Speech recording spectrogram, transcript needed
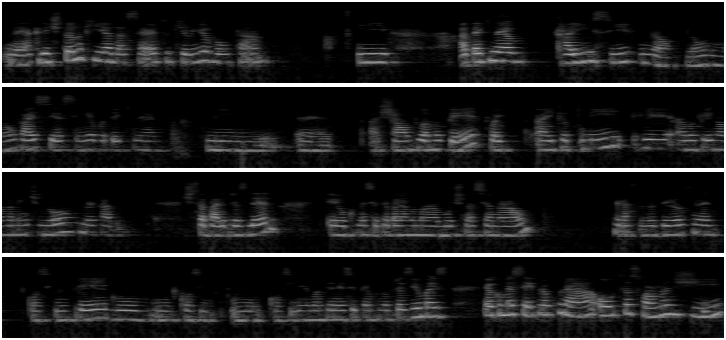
né, acreditando que ia dar certo, que eu ia voltar. E até que né, eu caí em si, não, não, não vai ser assim, eu vou ter que né, me é, achar um plano B. Foi aí que eu me realoquei novamente no mercado de trabalho brasileiro. Eu comecei a trabalhar numa multinacional, graças a Deus, né? Consegui emprego, me consegui, me, consegui me manter nesse tempo no Brasil, mas eu comecei a procurar outras formas de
